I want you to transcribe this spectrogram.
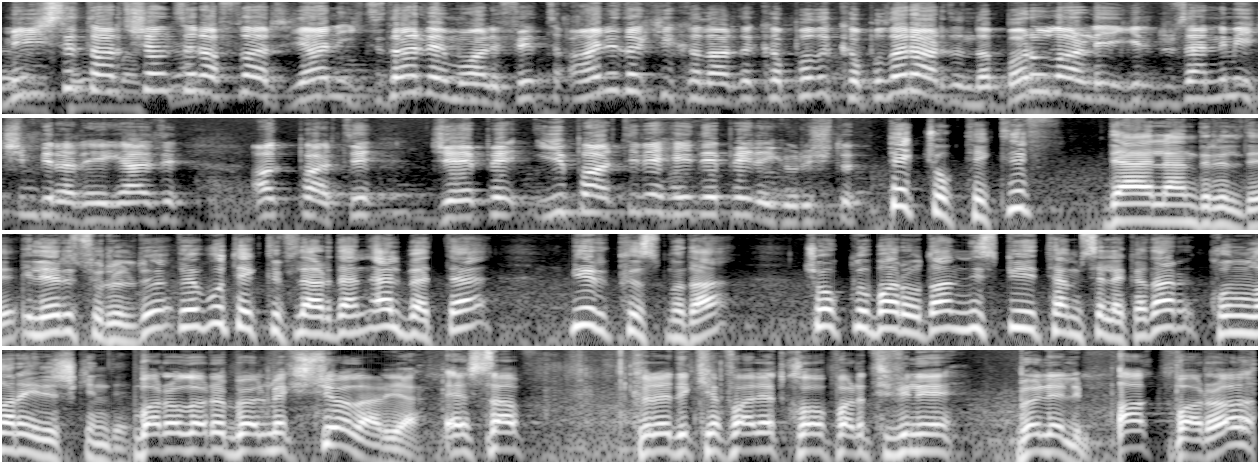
Mecliste tartışan taraflar yani iktidar ve muhalefet aynı dakikalarda kapalı kapılar ardında barolarla ilgili düzenleme için bir araya geldi. AK Parti, CHP, İyi Parti ve HDP ile görüştü. Pek çok teklif değerlendirildi, ileri sürüldü ve bu tekliflerden elbette bir kısmı da çoklu barodan nispi temsile kadar konulara ilişkindi. Baroları bölmek istiyorlar ya. Esnaf kredi kefalet kooperatifini bölelim. Ak Baro,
